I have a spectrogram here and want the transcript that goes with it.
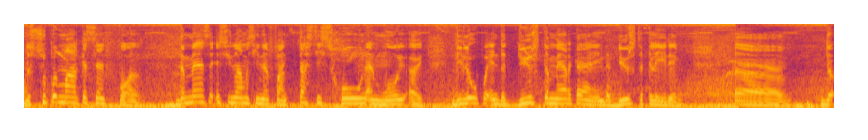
De supermarkten zijn vol. De mensen in Suriname zien er fantastisch schoon en mooi uit. Die lopen in de duurste merken en in de duurste kleding. Eh, de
